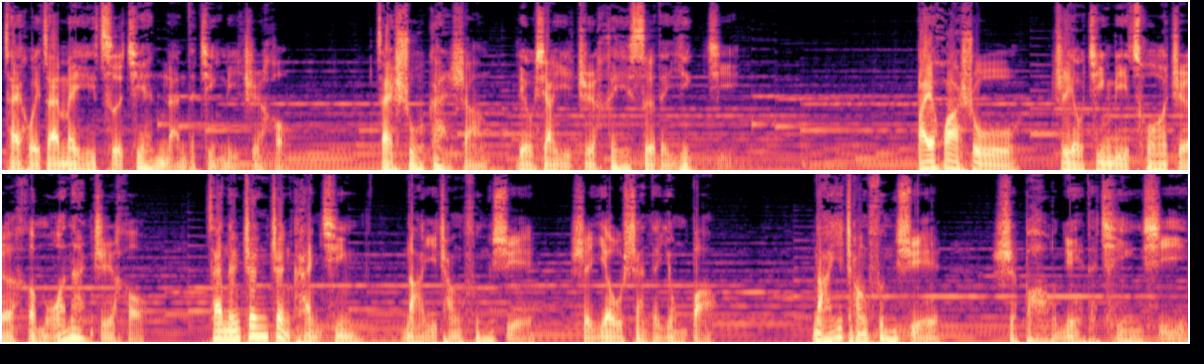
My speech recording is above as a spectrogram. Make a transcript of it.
才会在每一次艰难的经历之后，在树干上留下一只黑色的印记。白桦树只有经历挫折和磨难之后，才能真正看清哪一场风雪是友善的拥抱，哪一场风雪。是暴虐的侵袭。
